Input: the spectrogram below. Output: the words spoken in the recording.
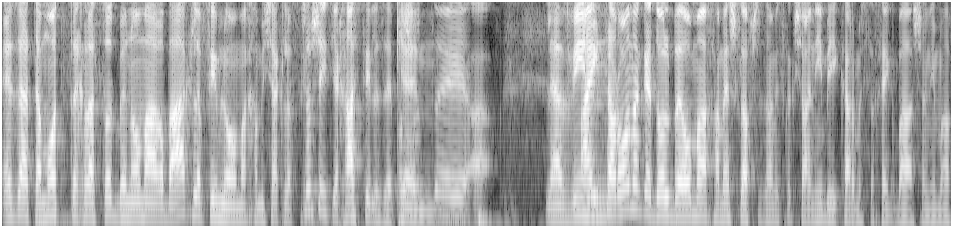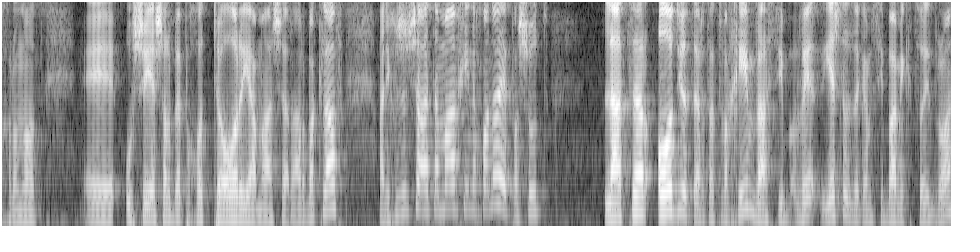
איזה התאמות צריך לעשות בין הומה ארבעה קלפים להומה חמישה אני קלפים? חושב שהתייחסתי לזה, כן. פשוט... להבין... היתרון הגדול באומה החמש קלף, שזה המשחק שאני בעיקר משחק בשנים האחרונות, אה, הוא שיש הרבה פחות תיאוריה מאשר ארבע קלף. אני חושב שההתאמה הכי נכונה היא פשוט לעצר עוד יותר את הטווחים, והסיבה, ויש לזה גם סיבה מקצועית ברורה.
